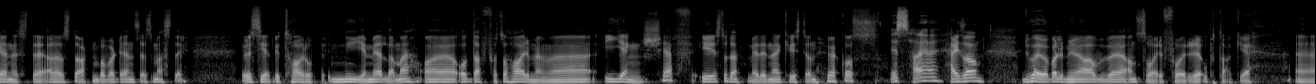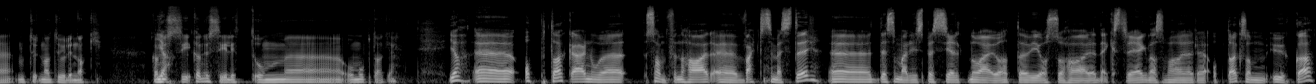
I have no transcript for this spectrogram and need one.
eneste, eller starten på hvert eneste semester. Det vil si at vi tar opp nye medlemmer. Og, og derfor så har jeg med meg gjengsjef i studentmediene, Kristian Høkås. Yes, hei, hei. Hei sann. Du har jo veldig mye av ansvaret for opptaket, eh, natu naturlig nok. Kan, Ja. du, si, kan du si litt om, eh, om opptaket? Ja, eh, opptak er noe samfunnet har eh, hvert semester. Eh, det som er litt spesielt nå, er jo at vi også har en ekstragjeng da, som har opptak, som Uka.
